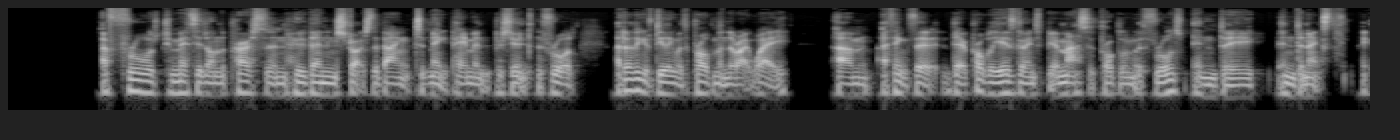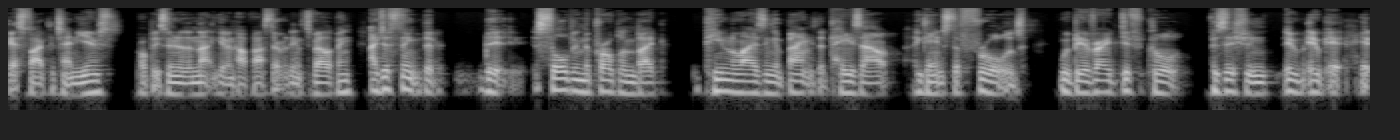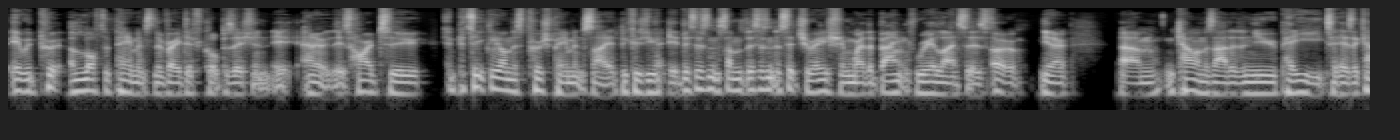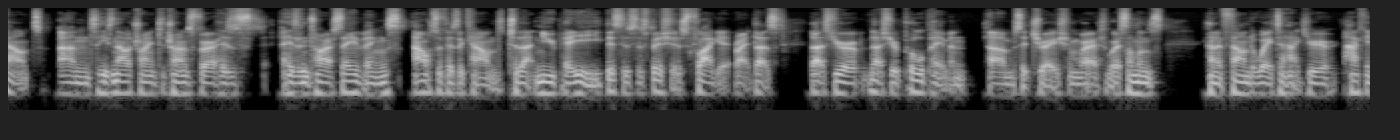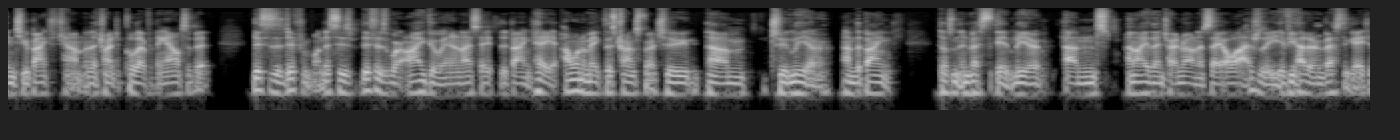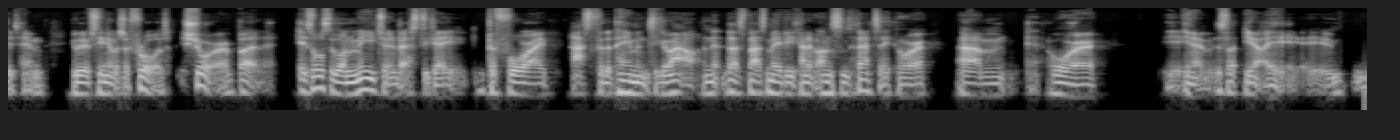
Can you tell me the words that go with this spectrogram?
a fraud committed on the person who then instructs the bank to make payment pursuant to the fraud. I don't think it's dealing with the problem in the right way. Um, I think that there probably is going to be a massive problem with fraud in the in the next, I guess, five to ten years, probably sooner than that, given how fast everything's developing. I just think that the solving the problem by penalizing a bank that pays out against the fraud would be a very difficult position. It, it, it, it would put a lot of payments in a very difficult position, it, and it's hard to particularly on this push payment side, because you this isn't some this isn't a situation where the bank realizes, oh, you know, um, Calum has added a new payee to his account, and he's now trying to transfer his his entire savings out of his account to that new payee. This is suspicious. Flag it. Right. That's that's your that's your pull payment um, situation where where someone's kind of found a way to hack your hack into your bank account and they're trying to pull everything out of it. This is a different one. This is this is where I go in and I say to the bank, "Hey, I want to make this transfer to um, to Leo," and the bank doesn't investigate Leo, and and I then turn around and say, "Oh, actually, if you had investigated him, you would have seen it was a fraud." Sure, but it's also on me to investigate before I ask for the payment to go out, and that's that's maybe kind of unsympathetic or um or you know, you know,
